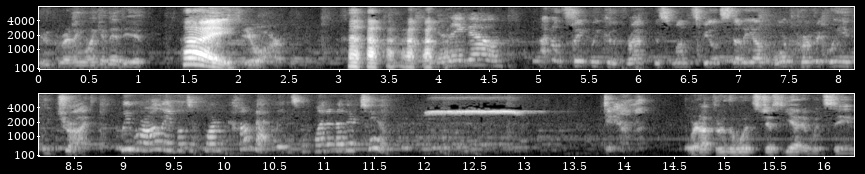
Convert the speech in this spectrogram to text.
You're grinning like an idiot. Hey! You are. Here they go. I don't think we could have wrapped this month's field study up more perfectly if we tried. We were all able to form combat links with one another too. We're not through the woods just yet, it would seem.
